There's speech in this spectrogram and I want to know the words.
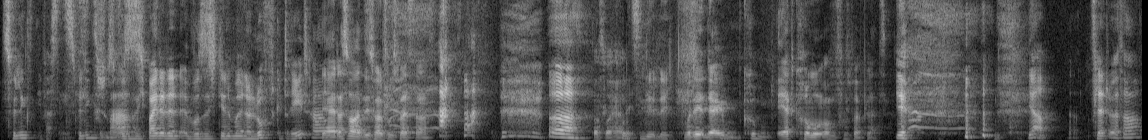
Zwillings, nee, was, Zwillingsschuss? Zu Wo sie sich beide denn, wo sie sich den immer in der Luft gedreht haben? ja, das waren die tollen Fußballstars. das war herrlich. Funktioniert nicht. Mit der, der Krü- Erdkrümmung auf dem Fußballplatz. Ja. ja. Flat Earther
